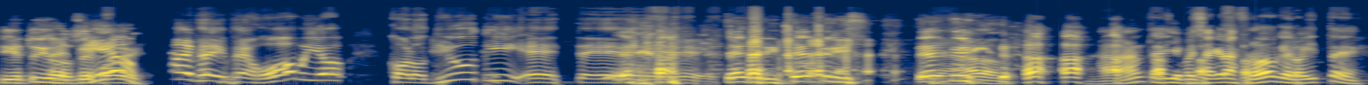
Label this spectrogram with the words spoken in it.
¿Y el tuyo, José? Es obvio. Call of Duty, este. Tetris, Tetris, Tetris. Antes, yo pensaba que era Frogger, ¿lo viste?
